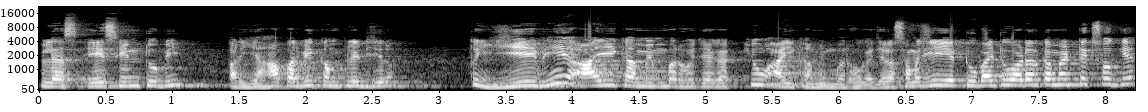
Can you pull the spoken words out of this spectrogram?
plus S into B और यहाँ पर भी कंप्लीट ज़ीरो तो ये भी आई का मेंबर हो जाएगा। क्यों आई का मेंबर होगा? जरा समझिए, ये टू बाई टू ऑर्डर का मैट्रिक्स हो गया।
